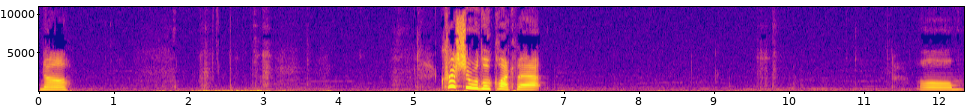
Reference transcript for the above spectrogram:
No. Christian would look like that. Um.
